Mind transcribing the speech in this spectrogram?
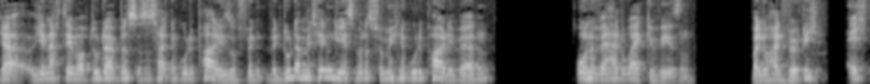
ja, je nachdem, ob du da bist, ist es halt eine gute Party. So, wenn, wenn du damit hingehst, wird es für mich eine gute Party werden. Ohne Mhm. wäre halt wack gewesen. Weil du halt wirklich echt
